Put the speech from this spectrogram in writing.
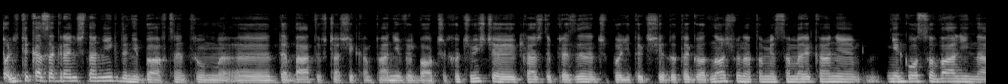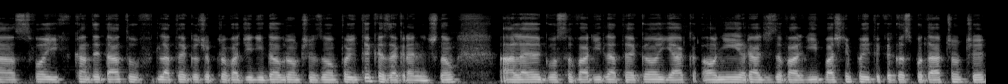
Polityka zagraniczna nigdy nie była w centrum e, debaty w czasie kampanii wyborczych. Oczywiście każdy prezydent czy polityk się do tego odnosił, natomiast Amerykanie nie głosowali na swoich kandydatów dlatego, że prowadzili dobrą czy złą politykę zagraniczną, ale głosowali dlatego, jak oni realizowali właśnie politykę gospodarczą czy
